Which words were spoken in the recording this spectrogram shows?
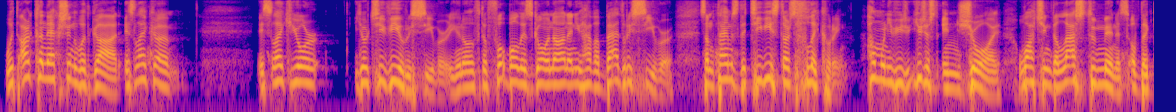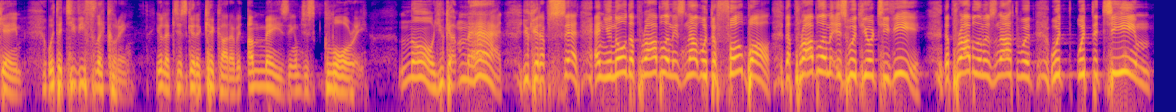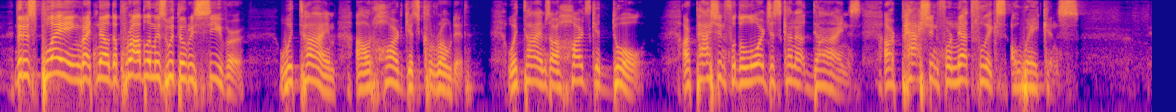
With our connection with God, it's like a, it's like your your TV receiver. You know, if the football is going on and you have a bad receiver, sometimes the TV starts flickering. How many of you, you just enjoy watching the last two minutes of the game with the TV flickering? You're like just get a kick out of it. Amazing. I'm just glory. No, you get mad, you get upset and you know the problem is not with the football. The problem is with your TV. The problem is not with, with, with the team that is playing right now. The problem is with the receiver. With time, our heart gets corroded. With times, our hearts get dull. Our passion for the Lord just kind of dines. Our passion for Netflix awakens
